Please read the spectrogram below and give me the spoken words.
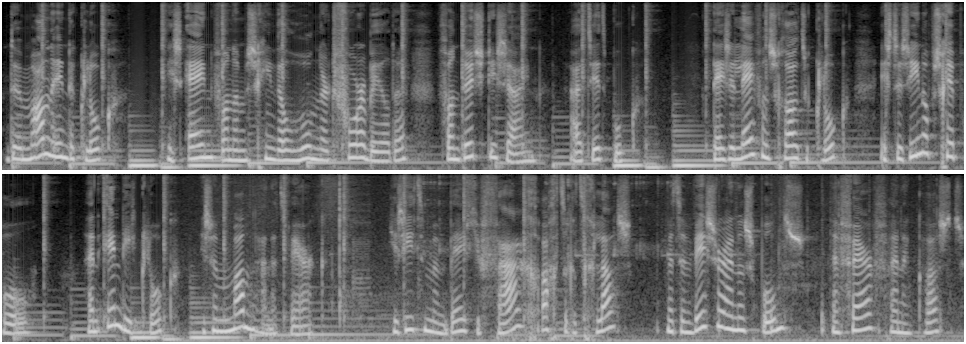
De man in de klok is een van de misschien wel honderd voorbeelden van Dutch design uit dit boek. Deze levensgrote klok is te zien op Schiphol. En in die klok is een man aan het werk. Je ziet hem een beetje vaag achter het glas met een wisser en een spons, en verf en een kwast.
